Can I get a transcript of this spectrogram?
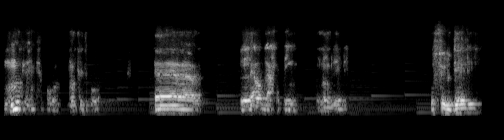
Muita gente boa, muita gente boa. É, Léo Garbim, o nome dele. O filho dele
